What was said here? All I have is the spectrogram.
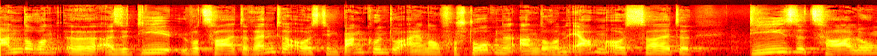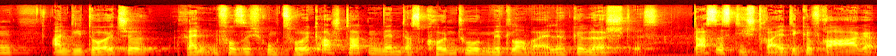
anderen, äh, also die überzahlte Rente aus dem Bankkonto einer verstorbenen anderen Erben auszahlte, diese Zahlung an die deutsche Rentenversicherung zurückerstatten, wenn das Konto mittlerweile gelöscht ist. Das ist die streitige Frage.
